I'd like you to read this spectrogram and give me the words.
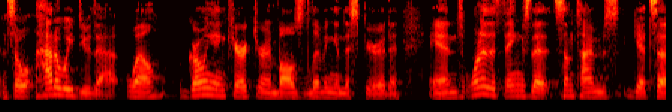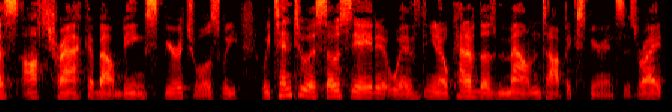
And so, how do we do that? Well, growing in character involves living in the Spirit. And and one of the things that sometimes gets us off track about being spiritual is we, we tend to associate it with, you know, kind of those mountaintop experiences, right?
